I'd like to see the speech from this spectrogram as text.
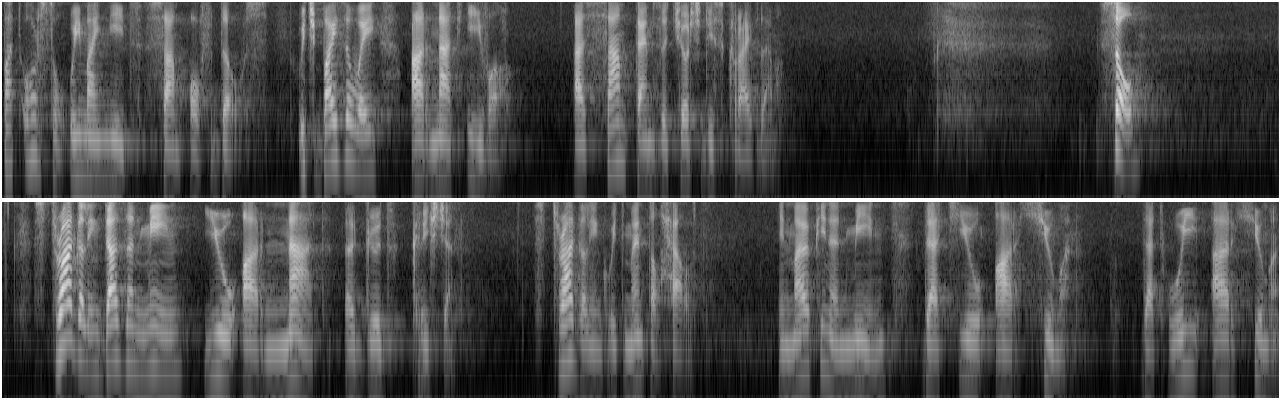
but also we might need some of those, which, by the way, are not evil, as sometimes the church describes them. So, struggling doesn't mean you are not a good Christian. Struggling with mental health, in my opinion, means that you are human, that we are human.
